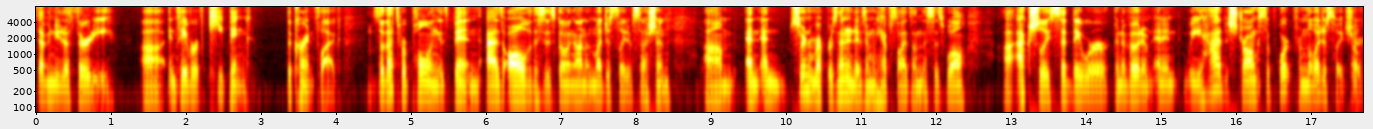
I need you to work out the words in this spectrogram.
70 to 30 uh, in favor of keeping the current flag. So that's where polling has been as all of this is going on in legislative session. Um, and, and certain representatives, and we have slides on this as well, uh, actually said they were going to vote. And, and it- we had strong support from the legislature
